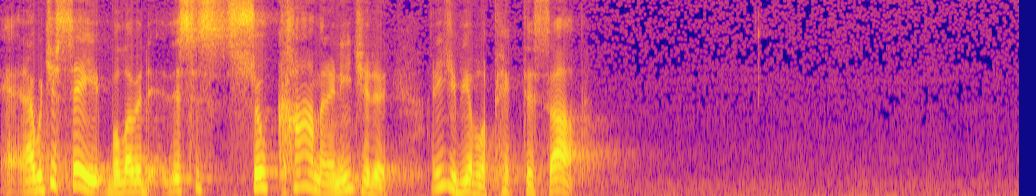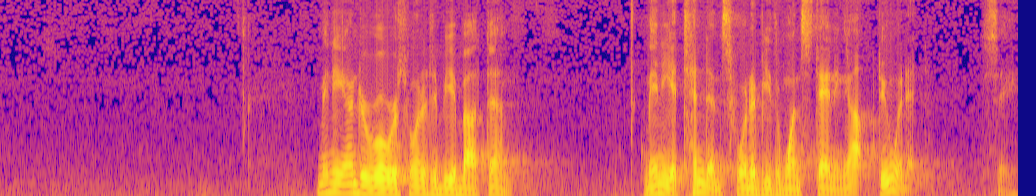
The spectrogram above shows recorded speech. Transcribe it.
And I would just say, beloved, this is so common. I need you to, I need you to be able to pick this up. Many under rowers wanted to be about them. Many attendants want to be the one standing up doing it, see,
